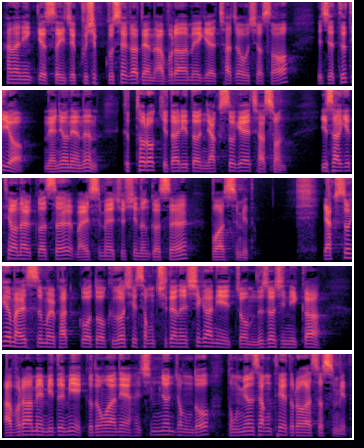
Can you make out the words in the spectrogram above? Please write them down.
하나님께서 이제 99세가 된 아브라함에게 찾아오셔서 이제 드디어 내년에는 그토록 기다리던 약속의 자손 이삭이 태어날 것을 말씀해 주시는 것을 보았습니다. 약속의 말씀을 받고도 그것이 성취되는 시간이 좀 늦어지니까 아브라함의 믿음이 그동안에 한 10년 정도 동면 상태에 들어갔었습니다.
